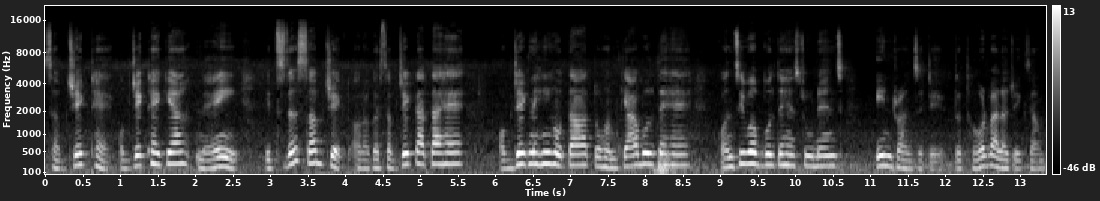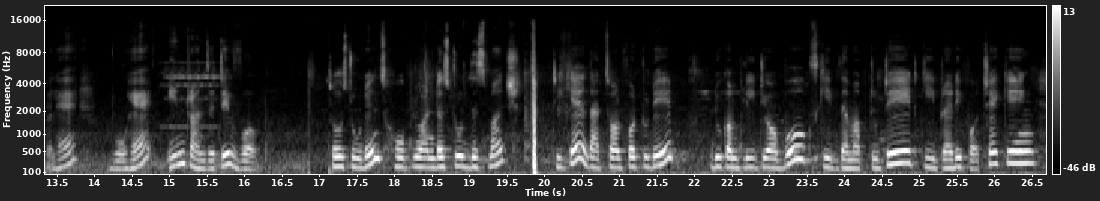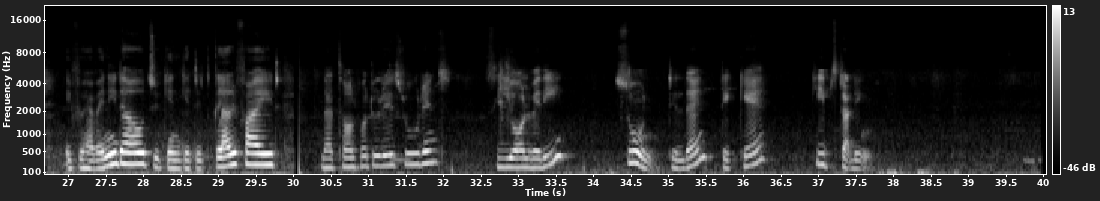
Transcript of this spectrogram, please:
सब्जेक्ट है. ऑब्जेक्ट है क्या? नहीं. इट्स द सब्जेक्ट और अगर सब्जेक्ट आता है ऑब्जेक्ट नहीं होता तो हम क्या बोलते हैं? कौन सी वर्ब बोलते हैं स्टूडेंट्स इन ट्रांजिटिव तो थर्ड वाला जो एग्ज़ाम्पल है वो है इन transitive verb so students hope you understood this much ठीक है that's all for today do complete your books keep them up to date keep ready for checking if you have any doubts you can get it clarified that's all for today students see you all very soon till then take care keep studying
